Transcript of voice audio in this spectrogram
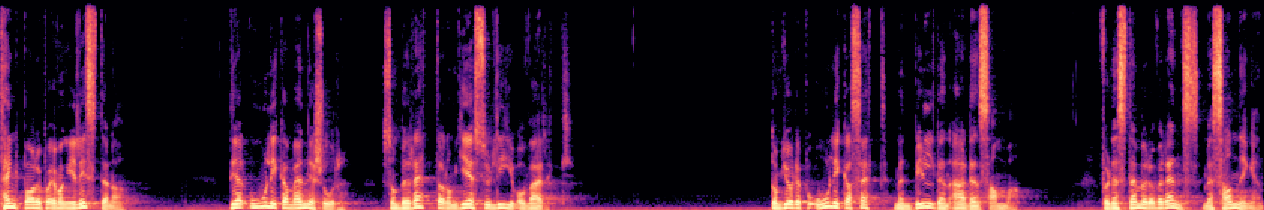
Tänk bara på evangelisterna. De är olika människor som berättar om Jesu liv och verk. De gör det på olika sätt, men bilden är densamma. För den stämmer överens med sanningen.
